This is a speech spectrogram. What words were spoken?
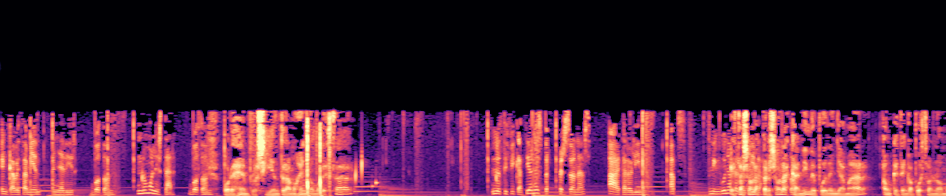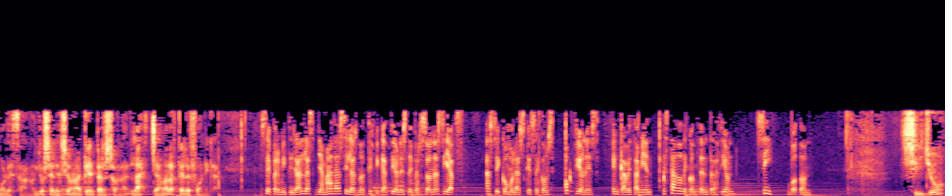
encabezamiento, añadir, botón, no molestar, botón. Por ejemplo, si entramos en no molestar, Notificaciones, personas, a Carolina, apps, ninguna Estas son las personas que a mí me pueden llamar aunque tenga puesto el no molestar. Yo selecciono a qué persona, las llamadas telefónicas. Se permitirán las llamadas y las notificaciones de personas y apps, así como las que se opciones, encabezamiento, estado de concentración, sí, botón. Si yo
